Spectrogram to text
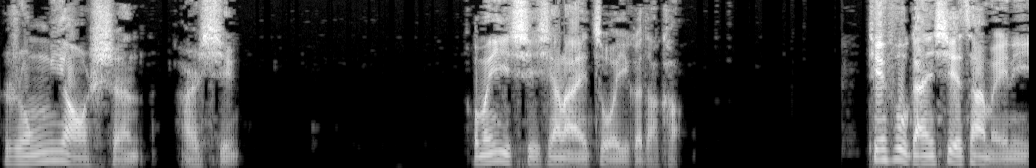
荣耀神而行”。我们一起先来做一个祷告。天父，感谢赞美你，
